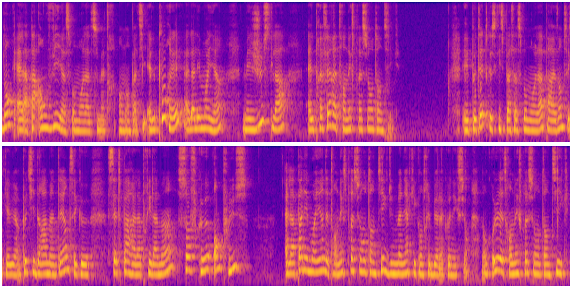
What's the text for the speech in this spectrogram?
Donc elle n'a pas envie à ce moment-là de se mettre en empathie. Elle pourrait, elle a les moyens, mais juste là, elle préfère être en expression authentique. Et peut-être que ce qui se passe à ce moment-là, par exemple, c'est qu'il y a eu un petit drame interne, c'est que cette part, elle a pris la main, sauf que, en plus, elle n'a pas les moyens d'être en expression authentique d'une manière qui contribue à la connexion. Donc au lieu d'être en expression authentique,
